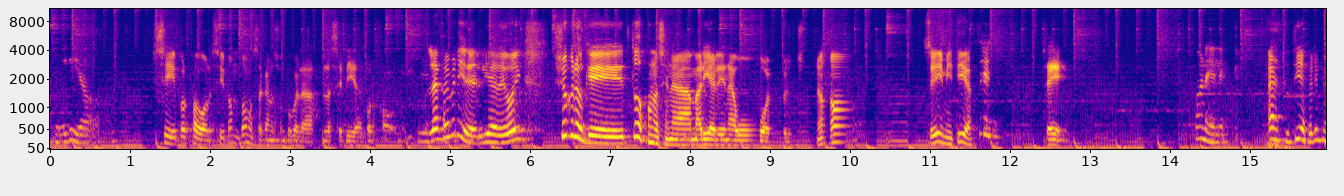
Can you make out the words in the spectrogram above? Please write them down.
serio. Sí, por favor, sí, vamos a sacarnos un poco la, la seriedad, por favor. La efeméride del día de hoy, yo creo que todos conocen a María Elena Walsh, ¿no? Sí, mi tía. Sí. Sí. Ponele. Ah, ¿es tu tía, Felipe?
